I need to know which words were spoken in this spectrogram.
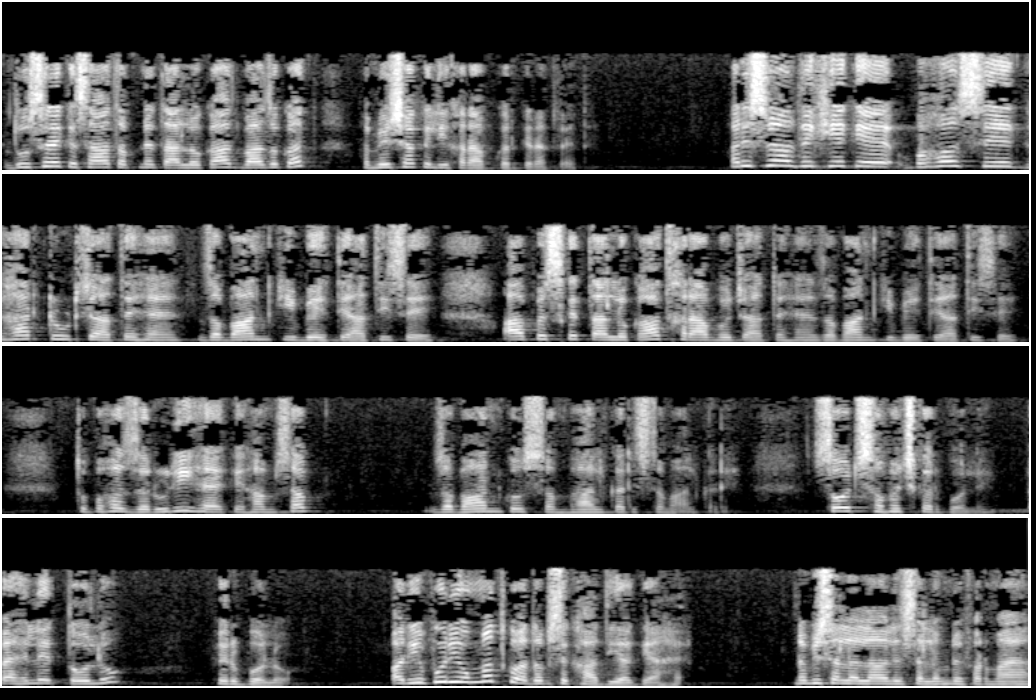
دوسرے کے ساتھ اپنے تعلقات بعض اوقات ہمیشہ کے لیے خراب کر کے رکھ لیتے اور اس میں آپ دیکھیے کہ بہت سے گھر ٹوٹ جاتے ہیں زبان کی بے احتیاطی سے آپ اس کے تعلقات خراب ہو جاتے ہیں زبان کی بے احتیاطی سے۔ تو بہت ضروری ہے کہ ہم سب زبان کو سنبھال کر استعمال کریں۔ سوچ سمجھ کر بولیں۔ پہلے تولو پھر بولو۔ اور یہ پوری امت کو ادب سکھا دیا گیا ہے۔ نبی صلی اللہ علیہ وسلم نے فرمایا،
